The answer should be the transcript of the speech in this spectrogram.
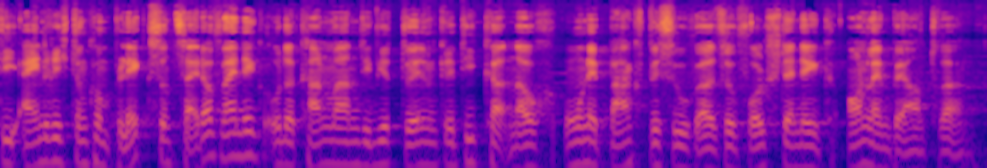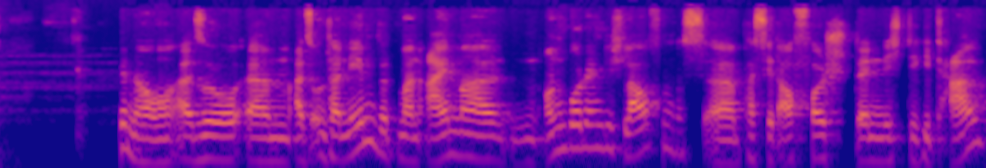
die Einrichtung komplex und zeitaufwendig oder kann man die virtuellen Kreditkarten auch ohne Bankbesuch, also vollständig online beantragen? Genau, also ähm, als Unternehmen wird man einmal ein Onboarding durchlaufen. Das äh, passiert auch vollständig digital.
